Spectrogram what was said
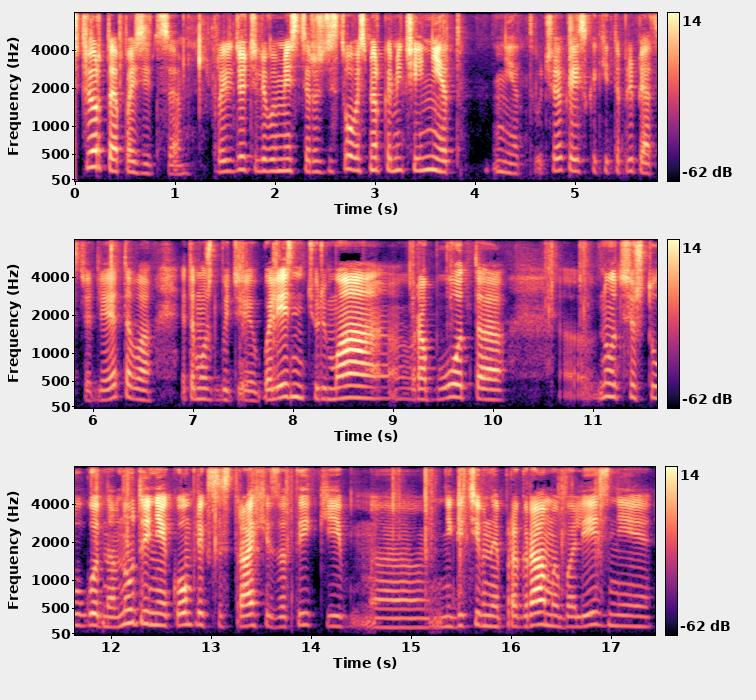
Четвертая позиция. Проведете ли вы вместе Рождество? Восьмерка мечей? Нет. Нет, у человека есть какие-то препятствия для этого. Это может быть э, болезнь, тюрьма, работа, ну вот все что угодно, внутренние комплексы, страхи, затыки, э, негативные программы, болезни,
